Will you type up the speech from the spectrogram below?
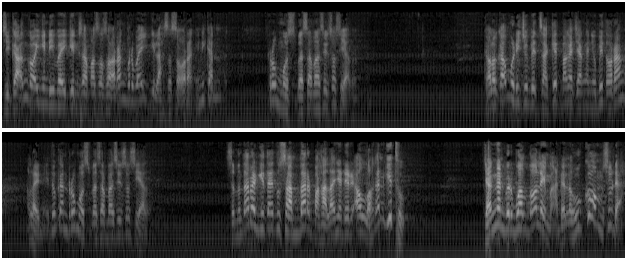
Jika engkau ingin dibaikin sama seseorang, berbaikilah seseorang. Ini kan rumus basa-basi sosial. Kalau kamu dicubit sakit, maka jangan nyubit orang lain. Itu kan rumus basa-basi sosial. Sementara kita itu sabar, pahalanya dari Allah. Kan gitu. Jangan berbuat dolim, adalah hukum, sudah.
